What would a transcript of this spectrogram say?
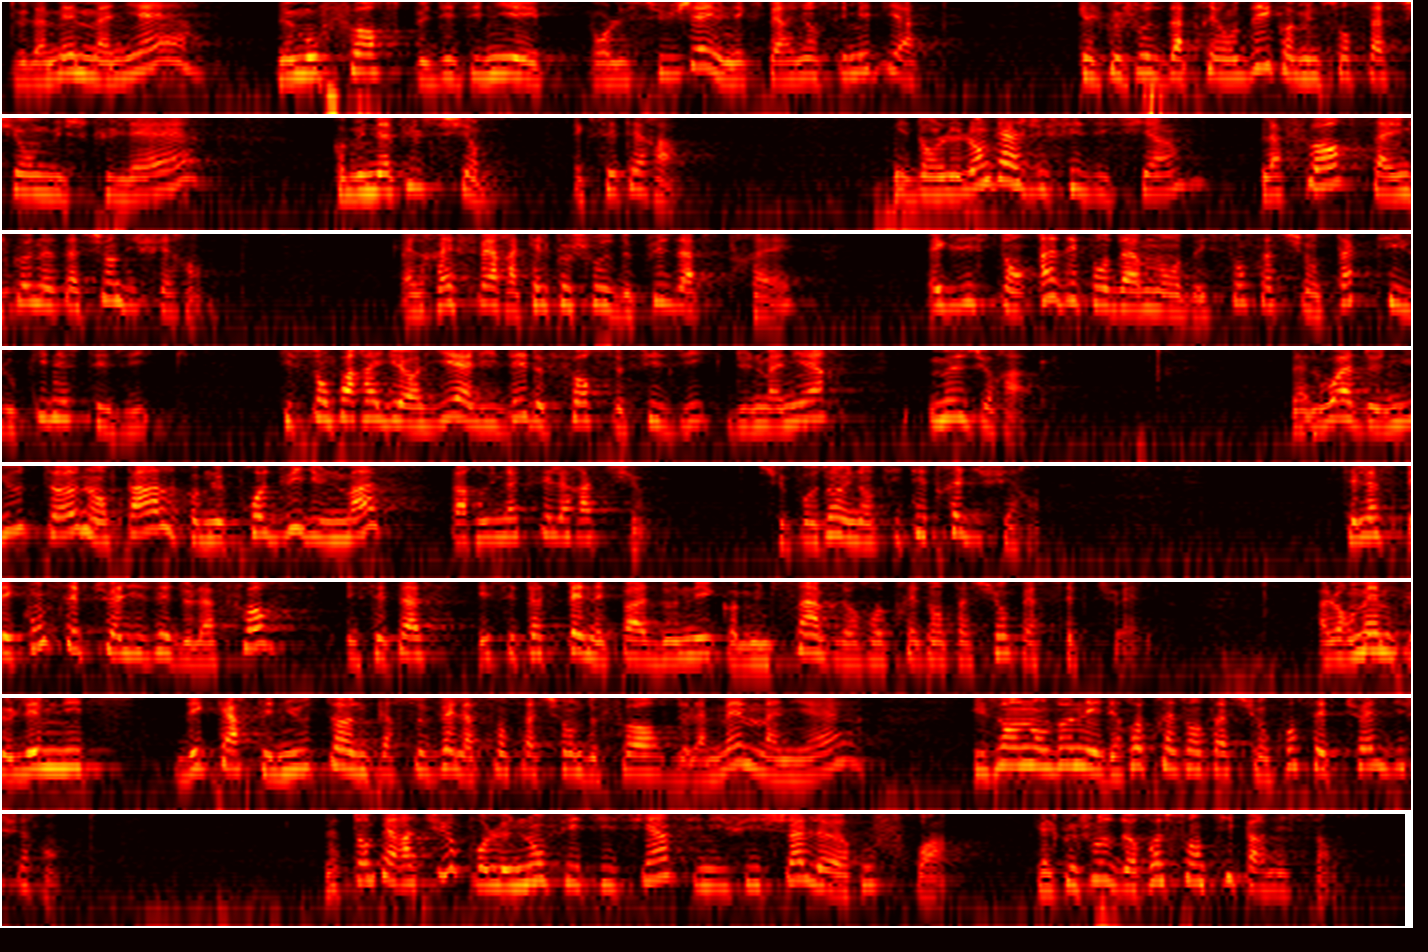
De la même manière, le mot force peut désigner pour le sujet une expérience immédiate quelque chose d'appréhendé comme une sensation musculaire, comme une impulsion, etc. Mais dans le langage du physicien, la force a une connotation différente. Elle réfère à quelque chose de plus abstrait, existant indépendamment des sensations tactiles ou kinesthésiques, qui sont par ailleurs liées à l'idée de force physique d'une manière mesurable. La loi de Newton en parle comme le produit d'une masse par une accélération, supposant une entité très différente. C'est l'aspect conceptualisé de la force, et cet, et cet aspect n'est pas donné comme une simple représentation perceptuelle. Alors même que Leibniz, Descartes et Newton percevaient la sensation de force de la même manière, ils en ont donné des représentations conceptuelles différentes. La température, pour le non-physicien, signifie chaleur ou froid, quelque chose de ressenti par les sens.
